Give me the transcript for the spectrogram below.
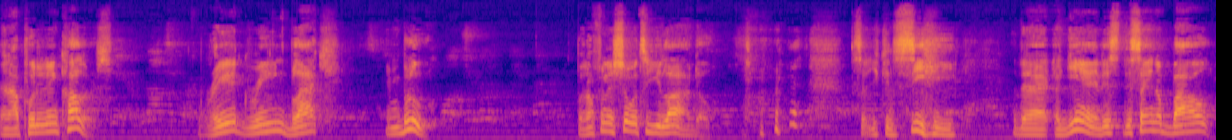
and I put it in colors red, green, black, and blue. But I'm going to show it to you live though. so you can see that again, this this ain't about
